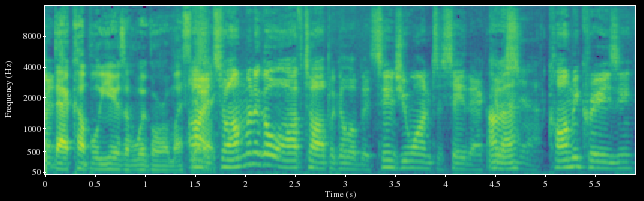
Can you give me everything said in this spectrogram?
right. that couple years of wiggle room, I feel All right, like. so I'm gonna go off topic a little bit since you wanted to say that. 'cause Okay. Yeah. Call me crazy.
